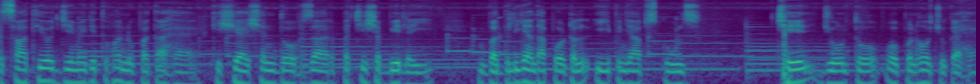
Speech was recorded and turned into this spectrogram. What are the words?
ਸਾਥੀਓ, ਜਿਵੇਂ ਕਿ ਤੁਹਾਨੂੰ ਪਤਾ ਹੈ ਕਿ ਸੈਸ਼ਨ 2025-26 ਲਈ ਬਦਲੀਆਂ ਦਾ portal E Punjab schools 6 June ਤੋਂ ਓਪਨ ਹੋ ਚੁੱਕਾ ਹੈ।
